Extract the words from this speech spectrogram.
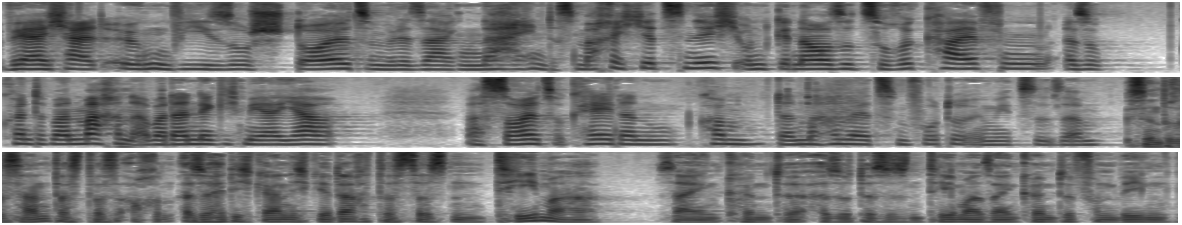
wäre ich halt irgendwie so stolz und würde sagen, nein, das mache ich jetzt nicht und genauso zurückhalfen, also könnte man machen, aber dann denke ich mir, ja, was soll's, okay, dann komm, dann machen wir jetzt ein Foto irgendwie zusammen. Ist interessant, dass das auch, also hätte ich gar nicht gedacht, dass das ein Thema sein könnte, also dass es ein Thema sein könnte von wegen,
